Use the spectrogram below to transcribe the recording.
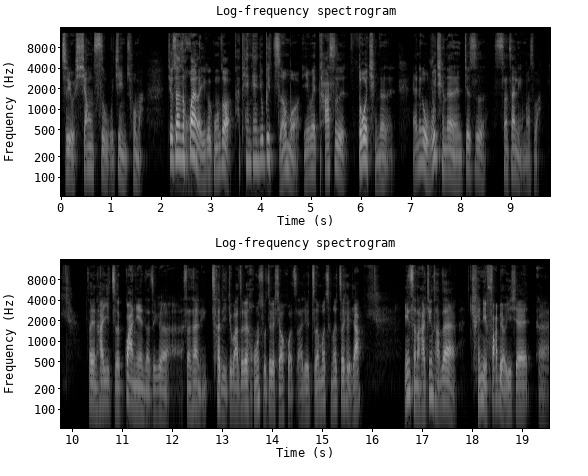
只有相思无尽处嘛。就算是换了一个工作，他天天就被折磨，因为他是多情的人，哎，那个无情的人就是三三零嘛，是吧？所以他一直挂念着这个三三零，彻底就把这个红薯这个小伙子啊，就折磨成了哲学家。因此呢，还经常在群里发表一些呃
